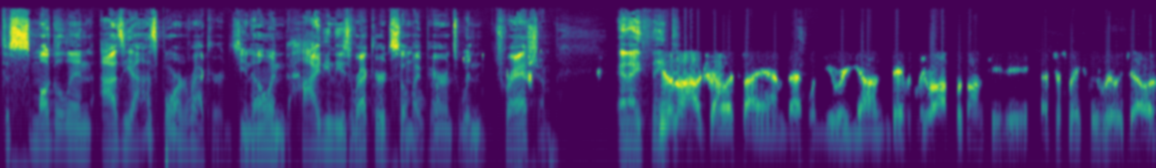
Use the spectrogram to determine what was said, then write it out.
to smuggle in Ozzy Osbourne records, you know, and hiding these records so my parents wouldn't trash them. And I think you don't know how jealous I am that when you were young, David Lee Roth was on TV. That just makes me really jealous.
